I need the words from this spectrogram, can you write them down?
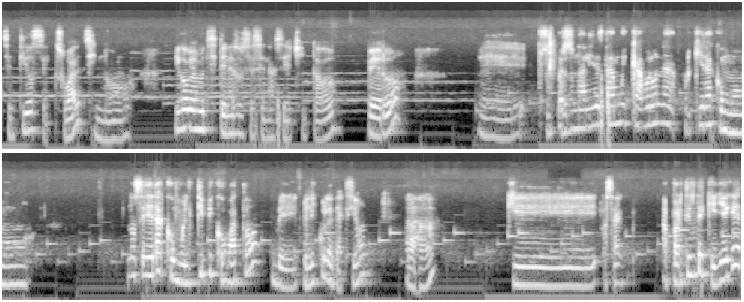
sentido sexual, sino digo obviamente sí tiene sus escenas hechas y todo, pero eh, su personalidad estaba muy cabrona, porque era como, no sé, era como el típico vato de película de acción. Ajá. Que, o sea, a partir de que llegue,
